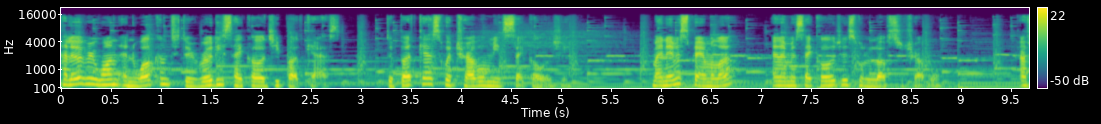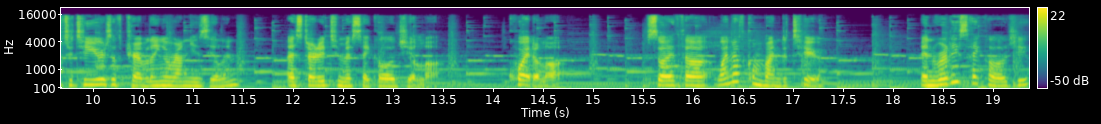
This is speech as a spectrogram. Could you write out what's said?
Hello, everyone, and welcome to the Roadie Psychology Podcast, the podcast where travel meets psychology. My name is Pamela, and I'm a psychologist who loves to travel. After two years of traveling around New Zealand, I started to miss psychology a lot. Quite a lot. So I thought, why not combine the two? In Roadie Psychology,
